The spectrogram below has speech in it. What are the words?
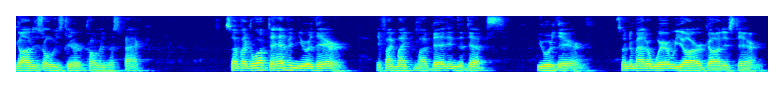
God is always there calling us back. So if I go up to heaven, you are there. If I make my bed in the depths, you are there. So no matter where we are, God is there.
